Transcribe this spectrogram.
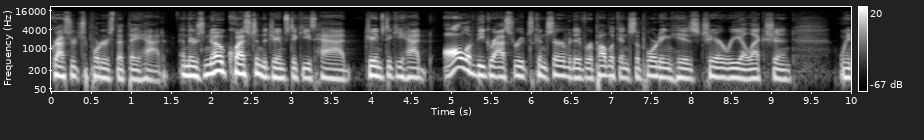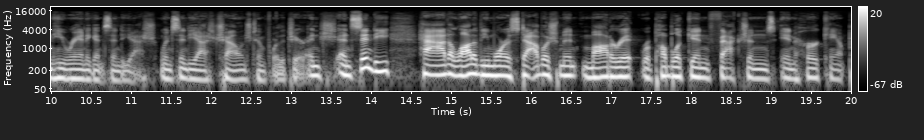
grassroots supporters that they had. And there's no question that James Dickey's had James Dickey had all of the grassroots conservative Republicans supporting his chair reelection when he ran against Cindy Asche, when Cindy Asche challenged him for the chair. And and Cindy had a lot of the more establishment moderate Republican factions in her camp.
